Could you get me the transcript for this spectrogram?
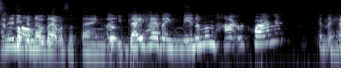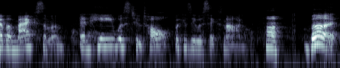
I didn't even know that was a thing that you uh, could. they have a minimum height requirement and they have a maximum, and he was too tall because he was six nine. Huh. But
